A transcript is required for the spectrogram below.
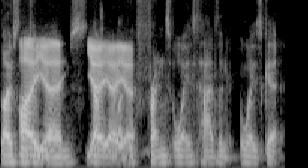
Those are the Oh, two yeah. games. Yeah, yeah, like, yeah. Friends always had and always get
